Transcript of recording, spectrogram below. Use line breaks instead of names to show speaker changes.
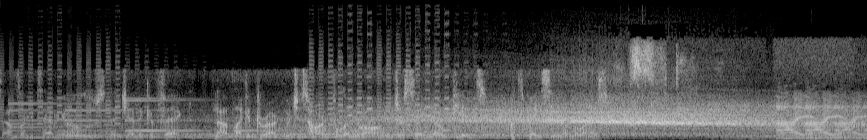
Sounds like it's having a hallucinogenic effect. Not like a drug, which is harmful and wrong, and just say no, kids. But spacey nonetheless.
I, I, I,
